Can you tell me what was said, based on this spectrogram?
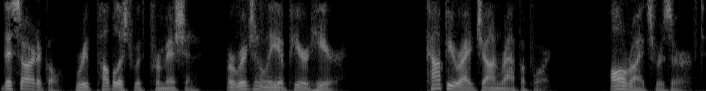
This article, republished with permission, originally appeared here. Copyright Jon Rappoport. All rights reserved.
